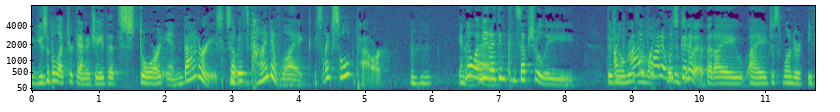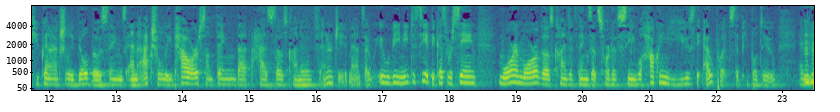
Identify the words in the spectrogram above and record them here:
usable electric energy that's stored in batteries. So it's kind of like it's like solar power. Mm-hmm. No, I mean, I think conceptually, there's no I- reason I why thought you it was gonna- it. But I, I just wondered if you can actually build those things and actually power something that has those kind of energy demands. I- It would be neat to see it because we're seeing more and more of those kinds of things that sort of see, well, how can you use the outputs that people do and Mm-hmm.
